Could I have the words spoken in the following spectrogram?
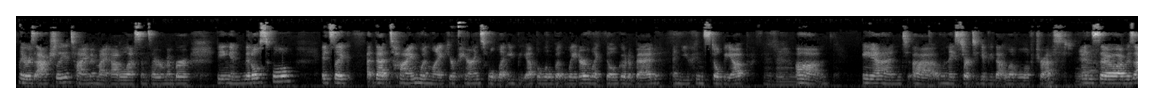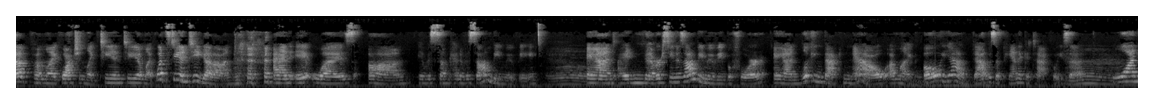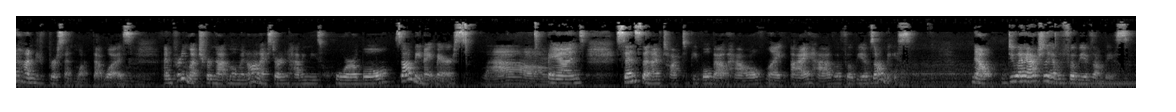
there was actually a time in my adolescence, I remember being in middle school. It's like at that time when like your parents will let you be up a little bit later, like they'll go to bed and you can still be up. Mm-hmm. Um, and uh, when they start to give you that level of trust. Yeah. And so I was up, I'm like watching like TNT. I'm like, what's TNT got on? and it was um, it was some kind of a zombie movie, mm. and I had never seen a zombie movie before. And looking back now, I'm like, oh yeah, that was a panic attack, Lisa. One hundred percent what that was. Mm. And pretty much from that moment on, I started having these horrible zombie nightmares. Wow. And since then, I've talked to people about how, like, I have a phobia of zombies. Now, do I actually have a phobia of zombies?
